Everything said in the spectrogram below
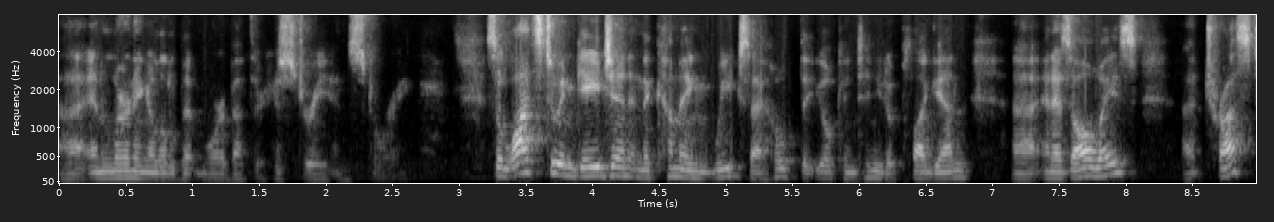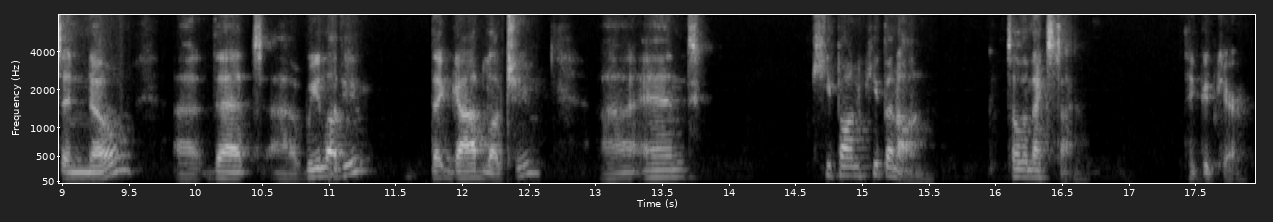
uh, and learning a little bit more about their history and story. So, lots to engage in in the coming weeks. I hope that you'll continue to plug in. Uh, and as always, uh, trust and know uh, that we love you, that God loves you, and keep on keeping on. Until the next time, take good care.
